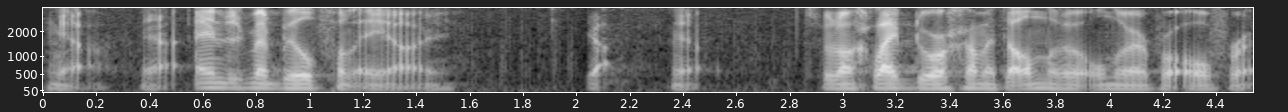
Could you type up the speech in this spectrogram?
eh. Ja, ja, en dus met behulp van AI. Ja. ja. Zullen we dan gelijk doorgaan met de andere onderwerpen over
